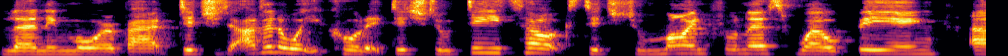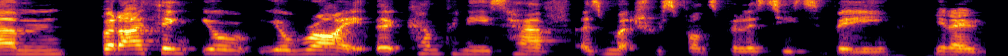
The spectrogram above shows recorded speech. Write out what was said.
learning more about digital i don't know what you call it digital detox digital mindfulness well-being. Um, but i think you're you're right that companies have as much responsibility to be you know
